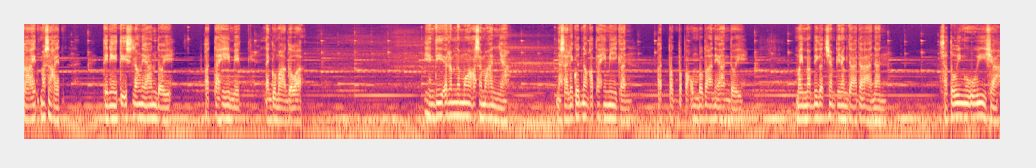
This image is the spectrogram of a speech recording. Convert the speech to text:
kahit masakit, tinitiis lang ni Andoy at tahimik na gumagawa. Hindi alam ng mga kasamahan niya na sa likod ng katahimikan at pagpapakumbaba ni Andoy, may mabigat siyang pinagdadaanan. Sa tuwing uuwi siya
